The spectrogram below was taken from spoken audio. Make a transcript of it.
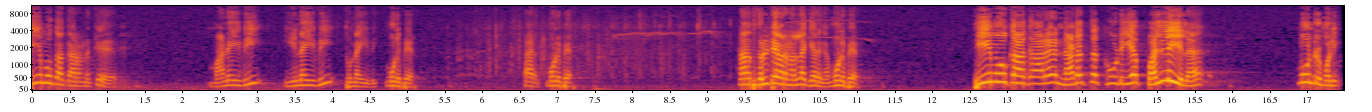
திமுக காரனுக்கு மனைவி இணைவி துணைவி மூணு பேர். பாருங்க மூணு பேர். நான் சொல்லிட்டே வரேன் நல்லா கேளுங்க மூணு பேர். திமுக கார நடத்தக்கூடிய பள்ளியில மூன்று மொழி.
